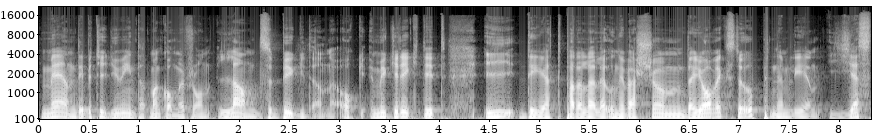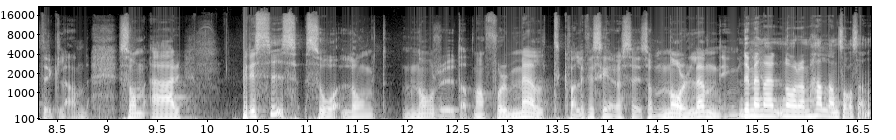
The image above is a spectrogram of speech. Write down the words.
Men det betyder ju inte att man kommer från landsbygden. Och mycket riktigt, i det parallella universum där jag växte upp, nämligen Gästrikland, som är precis så långt norrut att man formellt kvalificerar sig som norrlänning. Du menar norr om Hallandsåsen?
